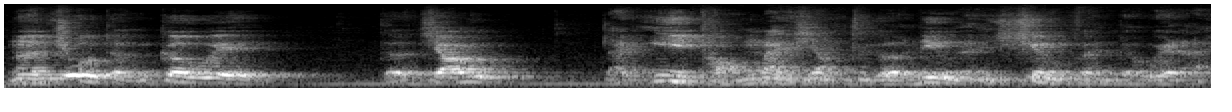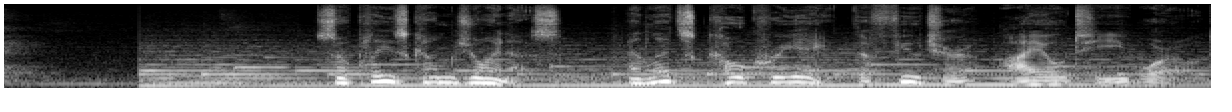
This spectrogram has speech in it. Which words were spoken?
那就等各位的加入，来一同迈向这个令人兴奋的未来。So please come join us and let's co-create the future IoT world.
